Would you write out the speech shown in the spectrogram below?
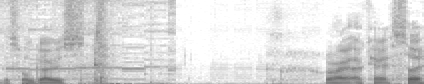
This one goes. Alright, okay, so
